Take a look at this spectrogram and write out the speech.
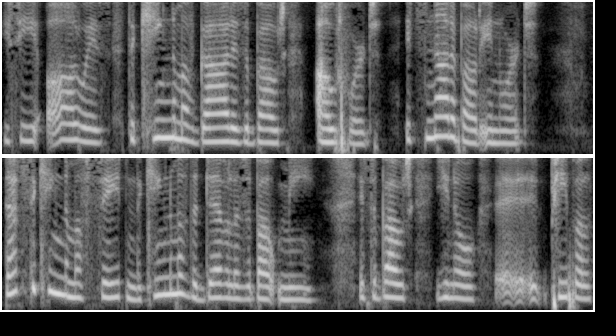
You see, always the kingdom of God is about outward. It's not about inward. That's the kingdom of Satan. The kingdom of the devil is about me. It's about, you know, uh, people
